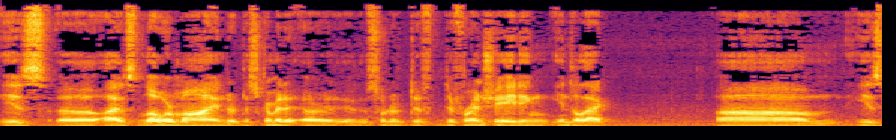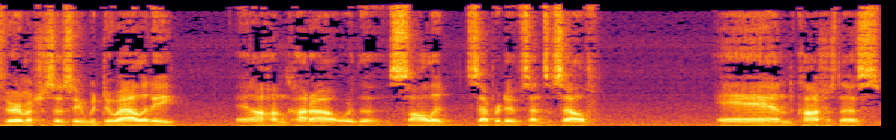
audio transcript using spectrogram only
is uh, as lower mind or discriminate or uh, sort of dif- differentiating intellect um, is very much associated with duality and ahamkara or the solid separative sense of self and consciousness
